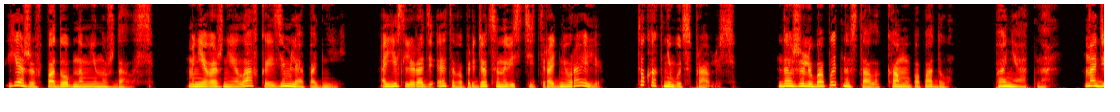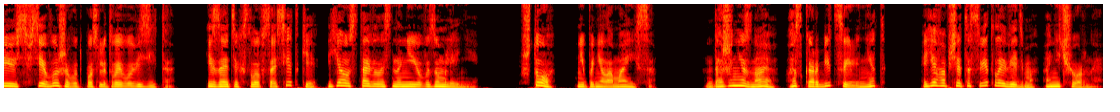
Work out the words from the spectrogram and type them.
Я же в подобном не нуждалась. Мне важнее лавка и земля под ней. А если ради этого придется навестить родню Райли, то как-нибудь справлюсь. Даже любопытно стало, к кому попаду. Понятно. Надеюсь, все выживут после твоего визита. Из-за этих слов соседки я уставилась на нее в изумлении. Что? не поняла Маиса. Даже не знаю, оскорбиться или нет. Я вообще-то светлая ведьма, а не черная.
